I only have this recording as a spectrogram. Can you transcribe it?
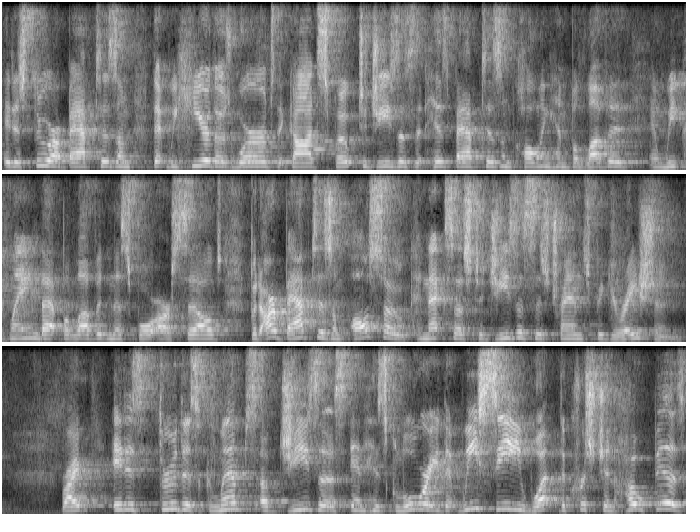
It is through our baptism that we hear those words that God spoke to Jesus at his baptism, calling him beloved, and we claim that belovedness for ourselves. But our baptism also connects us to Jesus' transfiguration right? It is through this glimpse of Jesus in his glory that we see what the Christian hope is.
